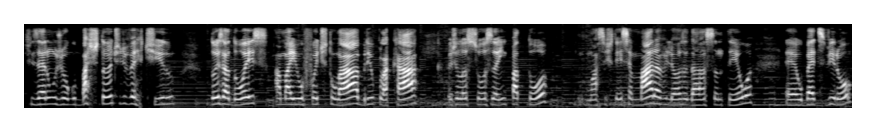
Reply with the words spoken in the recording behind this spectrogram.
fizeram um jogo bastante divertido, 2 a 2 A Mayu foi titular, abriu o placar. Angela Souza empatou, uma assistência maravilhosa da Santeua. É, o Betis virou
